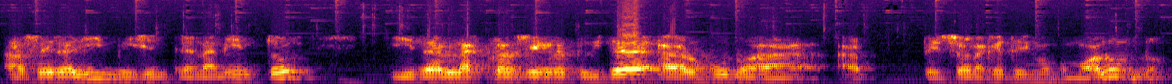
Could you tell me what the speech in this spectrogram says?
hacer allí mis entrenamientos y dar las clases gratuitas a algunos, a, personas que tengo como alumnos.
